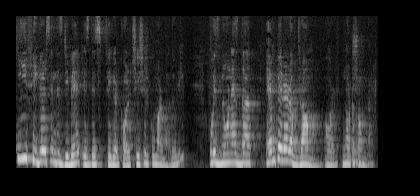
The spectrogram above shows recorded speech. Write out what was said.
key figures in this debate is this figure called Shishir Kumar Bhaduri, who is known as the emperor of drama or Natashamrat.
